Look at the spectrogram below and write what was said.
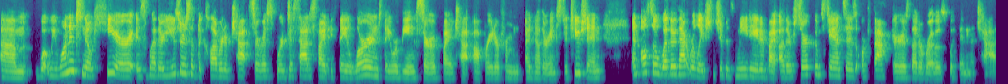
Um, what we wanted to know here is whether users of the collaborative chat service were dissatisfied if they learned they were being served by a chat operator from another institution, and also whether that relationship is mediated by other circumstances or factors that arose within the chat.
